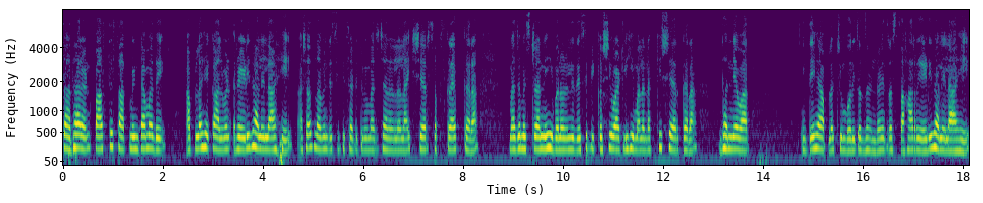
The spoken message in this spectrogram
साधारण पाच ते सात मिनिटामध्ये आपलं हे कालवण रेडी झालेलं आहे. अशाच नवीन रेसिपीसाठी तुम्ही माझ्या चॅनलला लाईक शेअर सबस्क्राईब करा. माझ्या मिस्टरांनी ही बनवलेली रेसिपी कशी वाटली ही मला नक्की शेअर करा. धन्यवाद. इथे हे आपला चिंबोरीचा झणझणीत रस्सा हा रेडी झालेला आहे.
